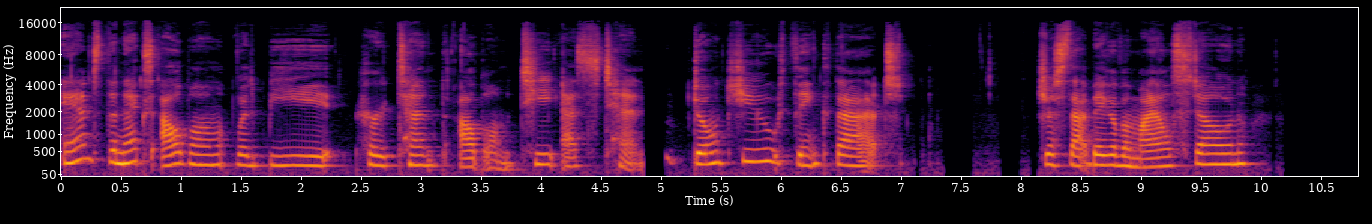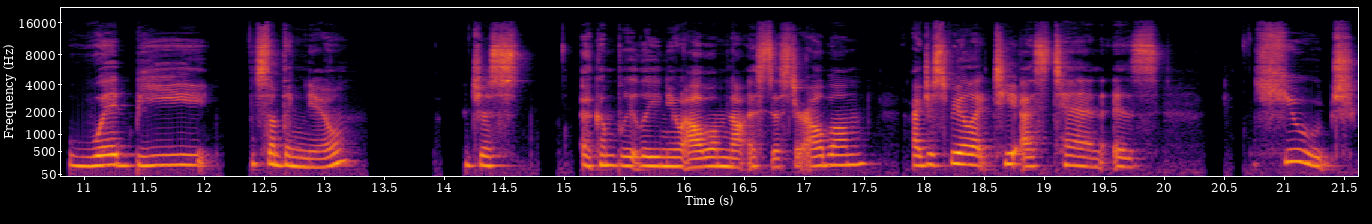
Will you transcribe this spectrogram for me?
And the next album would be her 10th album, TS10. Don't you think that just that big of a milestone would be something new? Just a completely new album, not a sister album. I just feel like TS10 is huge,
